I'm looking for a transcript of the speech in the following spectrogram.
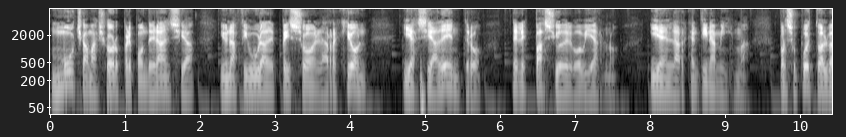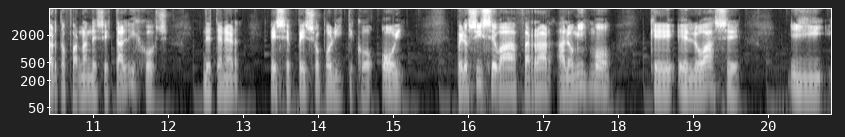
mucha mayor preponderancia y una figura de peso en la región y hacia adentro del espacio del gobierno y en la Argentina misma. Por supuesto, Alberto Fernández está lejos de tener ese peso político hoy pero sí se va a aferrar a lo mismo que él lo hace y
